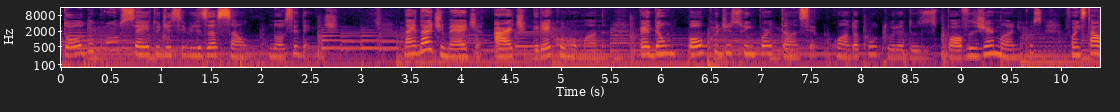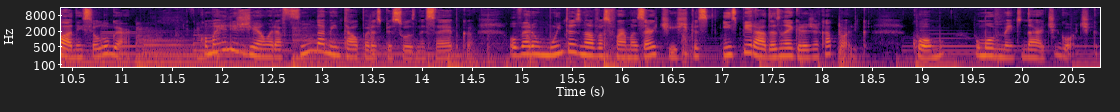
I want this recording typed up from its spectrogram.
todo o conceito de civilização no Ocidente. Na Idade Média, a arte greco-romana perdeu um pouco de sua importância quando a cultura dos povos germânicos foi instalada em seu lugar. Como a religião era fundamental para as pessoas nessa época, houveram muitas novas formas artísticas inspiradas na Igreja Católica, como o movimento da arte gótica.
